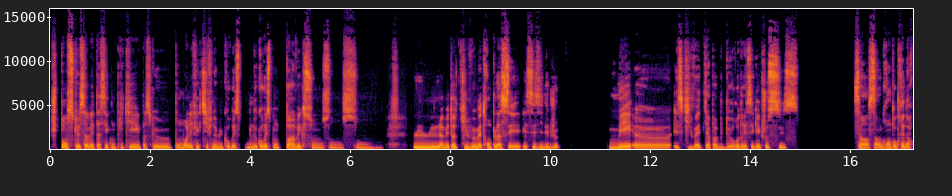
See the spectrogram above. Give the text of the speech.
je pense que ça va être assez compliqué parce que pour moi l'effectif ne lui corres- ne correspond pas avec son, son, son la méthode qu'il veut mettre en place et, ses idées de jeu. Mais euh, est-ce qu'il va être capable de redresser quelque chose? C'est un, c'est un grand entraîneur.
